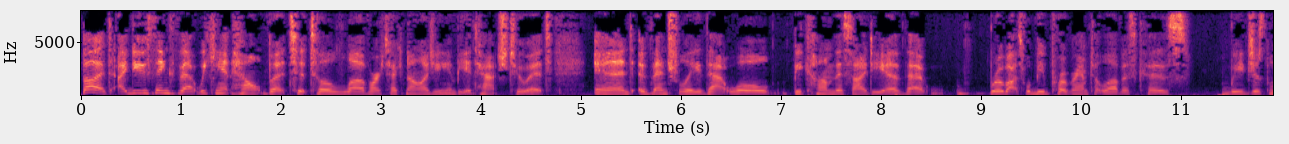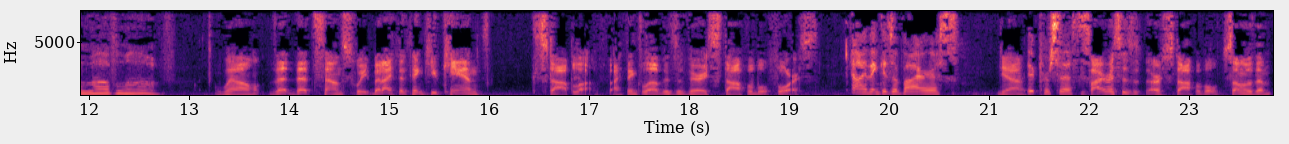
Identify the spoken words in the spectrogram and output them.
But I do think that we can't help but to, to love our technology and be attached to it. And eventually that will become this idea that robots will be programmed to love us because we just love love. Well, that that sounds sweet, but I think you can stop love. I think love is a very stoppable force. I think it's a virus. Yeah. It persists. Viruses are stoppable, some of them.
